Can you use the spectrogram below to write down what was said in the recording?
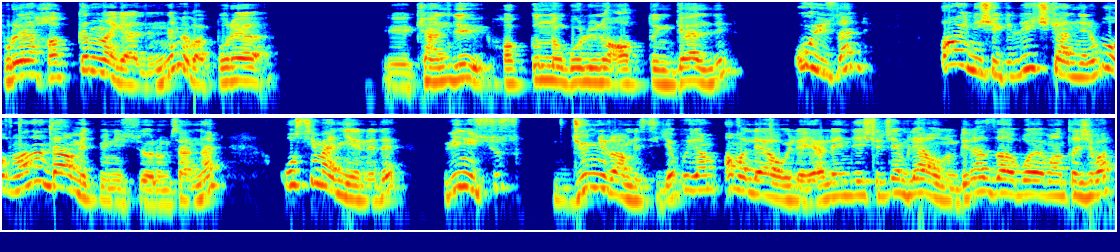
buraya hakkınla geldin değil mi? Bak buraya e, kendi hakkınla golünü attın geldin. O yüzden aynı şekilde hiç kendini bozmadan devam etmeni istiyorum senden. Osimhen yerine de Vinicius Junior hamlesi yapacağım ama Leao ile yerlerini değiştireceğim. Leao'nun biraz daha boy avantajı var.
